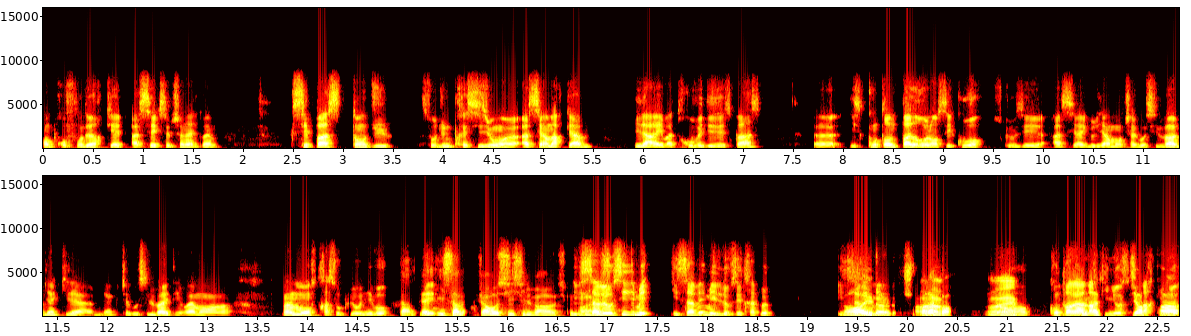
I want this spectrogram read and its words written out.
en profondeur qui est assez exceptionnelle quand même. Ses passes tendues sont d'une précision euh, assez remarquable. Il arrive à trouver des espaces. Euh, il ne se contente pas de relancer court, ce que faisait assez régulièrement Thiago Silva, bien, qu'il a- bien que Thiago Silva était vraiment un, un monstre à son plus haut niveau. Mais- Il savait faire aussi, Silva. ce que Il savait aussi, mais il savait, mais il le faisait très peu. Il Non, savait, il- mais- je suis pas d'accord. Ouais. comparé à Marquinhos, Marquinhos,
